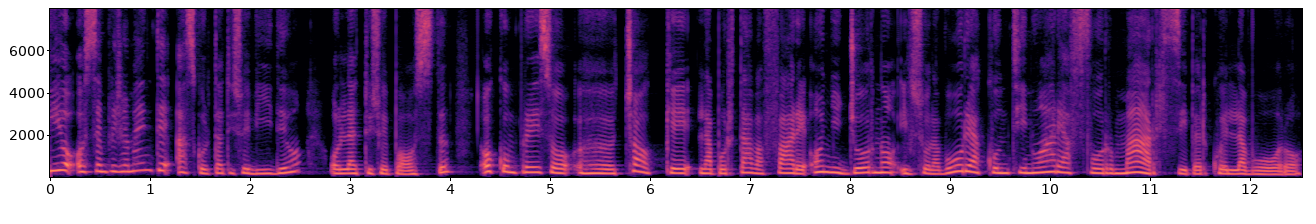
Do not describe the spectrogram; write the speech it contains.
Io ho semplicemente ascoltato i suoi video, ho letto i suoi post, ho compreso eh, ciò che la portava a fare ogni giorno il suo lavoro e a continuare a formarsi per quel lavoro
